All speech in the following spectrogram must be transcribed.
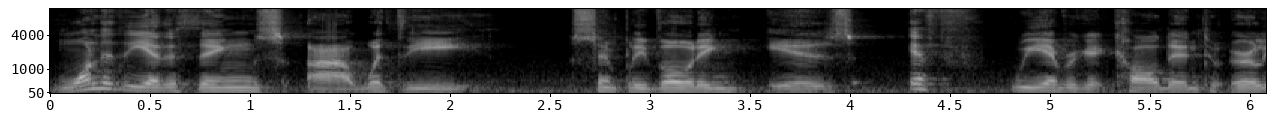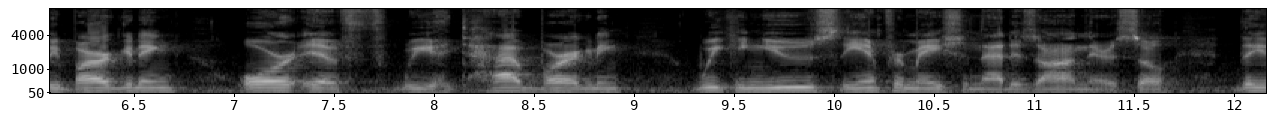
One of the other things uh, with the simply voting is if we ever get called into early bargaining or if we have bargaining, we can use the information that is on there. So the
